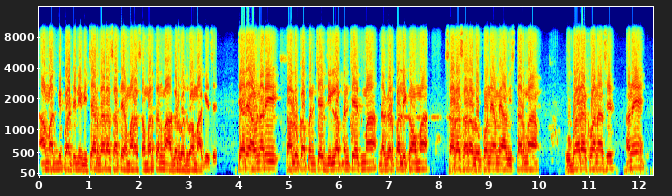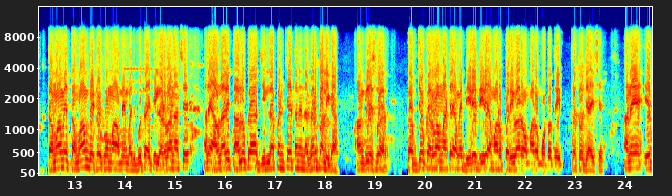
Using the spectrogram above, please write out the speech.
આમ આદમી પાર્ટીની વિચારધારા સાથે અમારા સમર્થનમાં આગળ વધવા માંગે છે. ત્યારે આવનારી તાલુકા પંચાયત, જિલ્લા પંચાયતમાં, નગરપાલિકાઓમાં સારા સારા લોકોને અમે આ વિસ્તારમાં ઊભા રાખવાના છે અને તમામે તમામ બેઠકોમાં અમે મજબૂતાઈથી લડવાના છે અને આવનારી તાલુકા, જિલ્લા પંચાયત અને નગરપાલિકા અંકલેશ્વર કબજો કરવા માટે અમે ધીરે ધીરે અમારો પરિવાર અમારો મોટો થઈ થતો જાય છે અને એ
